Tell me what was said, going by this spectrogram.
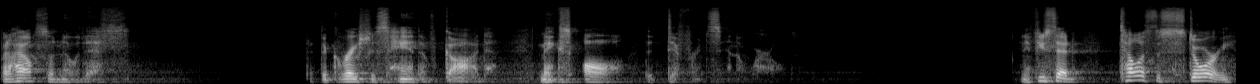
But I also know this that the gracious hand of God makes all the difference in and if you said, Tell us the story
